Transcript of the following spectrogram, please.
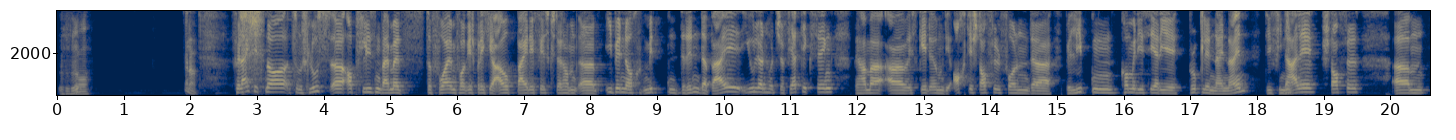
Mhm. Ja. Genau. Vielleicht jetzt noch zum Schluss äh, abschließen, weil wir jetzt davor im Vorgespräch ja auch beide festgestellt haben, äh, ich bin noch mittendrin dabei. Julian hat schon fertig gesehen. Wir haben, äh, es geht um die achte Staffel von der beliebten Comedy-Serie Brooklyn 99, die finale mhm. Staffel. Ähm,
